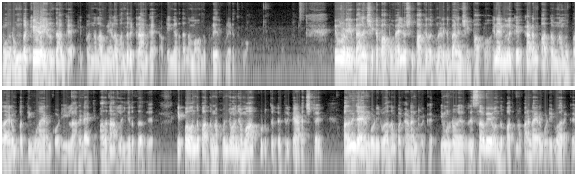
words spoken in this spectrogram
இவங்க ரொம்ப கீழே இருந்தாங்க. இப்போ நல்லா மேலே வந்திருக்கிறாங்க அப்படிங்கிறத நம்ம வந்து புரிதலுக்குள்ள எடுத்துக்குவோம். இவங்களுடைய பேலன்ஸ் ஷீட்டை பார்ப்போம். வேல்யூஷன் பார்க்கறதுக்கு முன்னாடி இந்த பேலன்ஸ் ஷீட் பார்ப்போம். ஏன்னா இவங்களுக்கு கடன் பார்த்தோம்னா முப்பதாயிரம் முப்பத்தி மூணாயிரம் கோடிலாம் ரெண்டாயிரத்தி பதினாறில் இருந்தது. இப்போ வந்து பார்த்தோம்னா கொஞ்சம் கொஞ்சமாக கொடுத்துட்டு திருப்பி அடைச்சிட்டு பதினஞ்சாயிரம் கோடி ரூபா தான் இப்போ கடன் இருக்கு. இவங்களோட ரிசர்வே வந்து பார்த்தோம்னா பன்னெண்டாயிரம் கோடி ரூபா இருக்கு.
